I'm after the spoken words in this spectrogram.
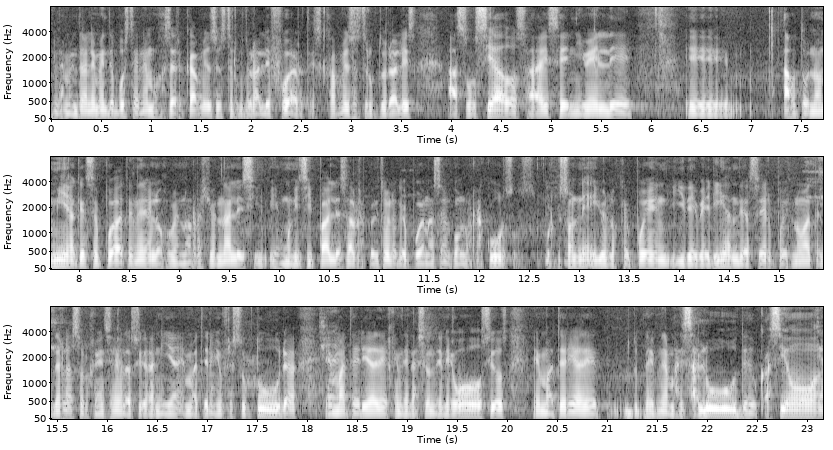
lamentablemente pues tenemos que hacer cambios estructurales fuertes, cambios estructurales asociados a ese nivel de eh, autonomía que se pueda tener en los gobiernos regionales y, municipales al respecto de lo que puedan hacer con los recursos, porque son ellos los que pueden y deberían de hacer, pues no atender las urgencias de la ciudadanía en materia de infraestructura, en materia de generación de negocios, en materia de, de, salud, de educación,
